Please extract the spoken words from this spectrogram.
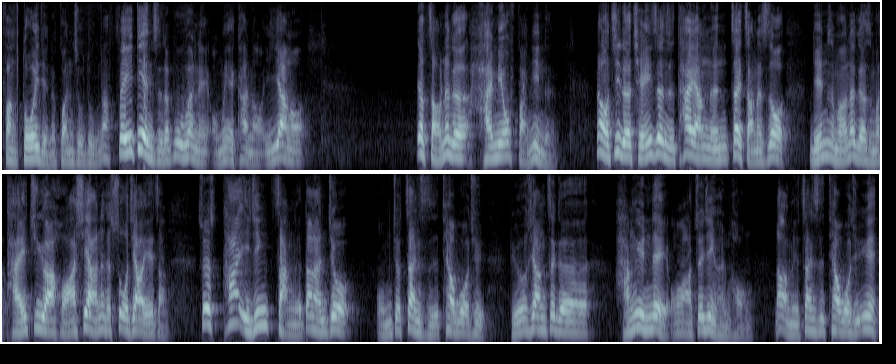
放多一点的关注度。那非电子的部分呢？我们也看哦，一样哦，要找那个还没有反应的。那我记得前一阵子太阳能在涨的时候，连什么那个什么台聚啊、华夏那个塑胶也涨，所以它已经涨了。当然就我们就暂时跳过去。比如像这个航运类，哇，最近很红，那我们也暂时跳过去，因为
